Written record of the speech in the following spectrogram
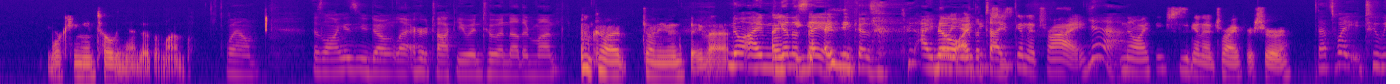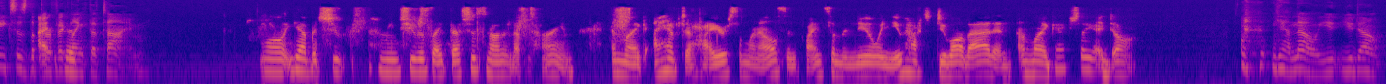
working until the end of the month. Well, as long as you don't let her talk you into another month. Oh God, don't even say that. No, I'm I gonna think, say it think, because I know no, you're I the think type. She's gonna try. Yeah. No, I think she's gonna try for sure. That's why two weeks is the perfect I, length of time. Well, yeah, but she, I mean, she was like, that's just not enough time. And like, I have to hire someone else and find someone new, and you have to do all that. And I'm like, actually, I don't. yeah, no, you, you don't.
